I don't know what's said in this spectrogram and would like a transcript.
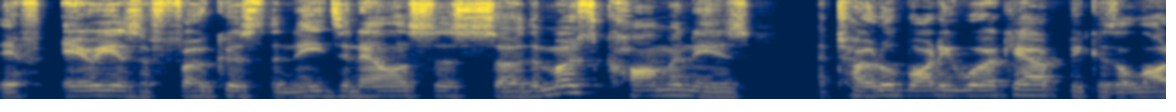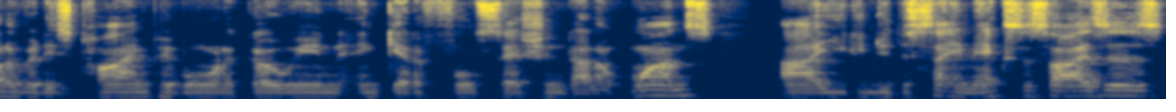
their areas of focus, the needs analysis. So the most common is a total body workout because a lot of it is time. People want to go in and get a full session done at once. Uh, you can do the same exercises.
